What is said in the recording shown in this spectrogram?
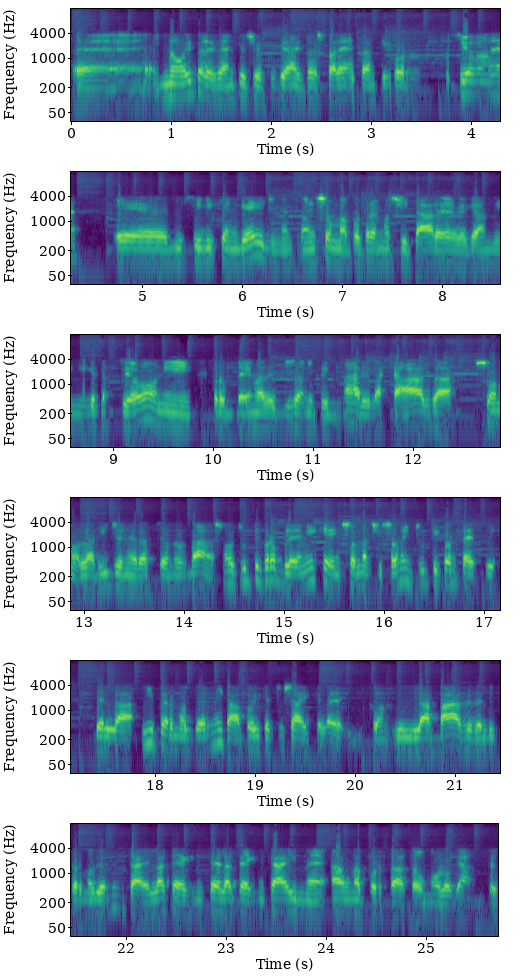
Eh, noi per esempio ci occupiamo di trasparenza anticorruzione e di civic engagement, ma insomma potremmo citare le grandi migrazioni, il problema dei bisogni primari, la casa, sono la rigenerazione urbana, sono tutti problemi che insomma ci sono in tutti i contesti della ipermodernità, poiché tu sai che la, la base dell'ipermodernità è la tecnica e la tecnica ahimè ha una portata omologante.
